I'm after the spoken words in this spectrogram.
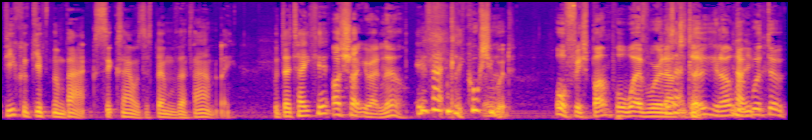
if you could give them back six hours to spend with their family, would they take it? I'll shake your hand now. Exactly, of course you would. Or fist bump, or whatever we're allowed to do. You know, No, we'll, we'll do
